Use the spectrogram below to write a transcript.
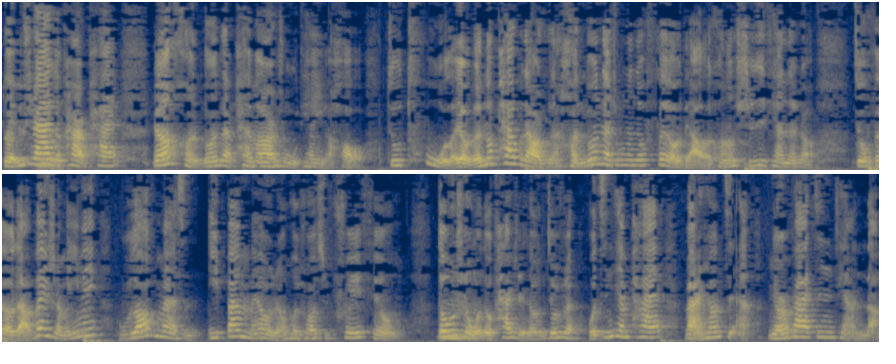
对于是，大家就开始拍，然后很多人在拍完二十五天以后就吐了，有的人都拍不到二十五天，很多人在中间就 fail 掉了，可能十几天的时候就 fail 掉。为什么？因为 vlogmas 一般没有人会说去 pre film，都是我就开始就就是我今天拍，晚上剪，明儿发今天的，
